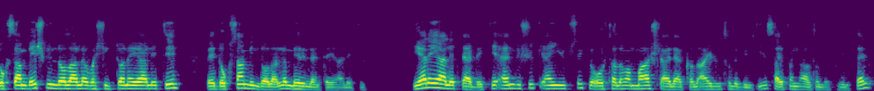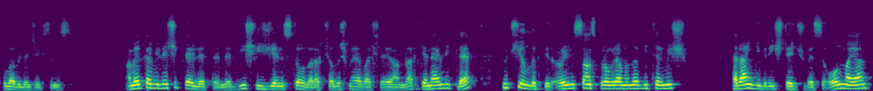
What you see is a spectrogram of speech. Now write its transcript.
95.000 dolarla Washington eyaleti ve 90.000 dolarla Maryland eyaleti. Diğer eyaletlerdeki en düşük, en yüksek ve ortalama maaşla alakalı ayrıntılı bilgiyi sayfanın altındaki linkte bulabileceksiniz. Amerika Birleşik Devletleri'nde diş hijyenisti olarak çalışmaya başlayanlar genellikle 3 yıllık bir ön lisans programını bitirmiş, herhangi bir iş tecrübesi olmayan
